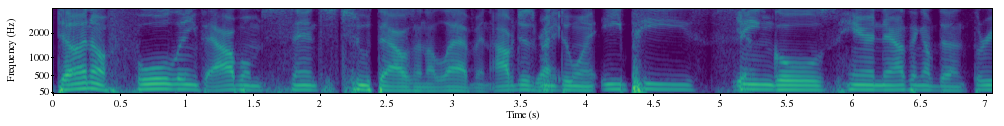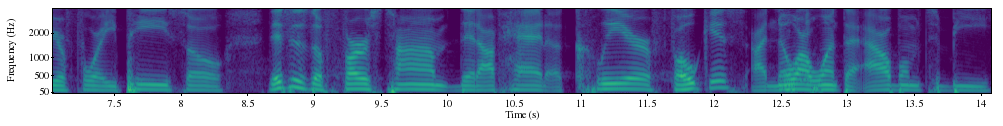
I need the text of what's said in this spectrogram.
done a full length album since 2011. I've just right. been doing EPs, singles yes. here and there. I think I've done three or four EPs. So this is the first time that I've had a clear focus. I know mm-hmm. I want the album to be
